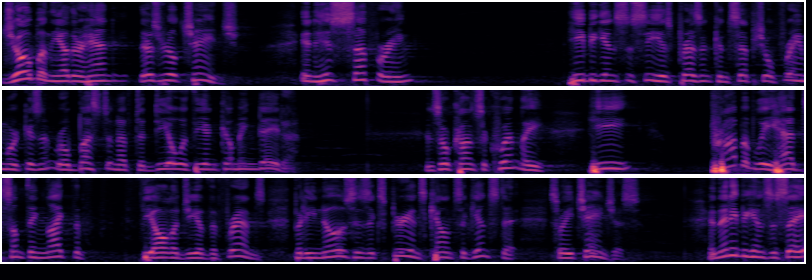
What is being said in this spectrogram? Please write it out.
Job, on the other hand, there's real change. In his suffering, he begins to see his present conceptual framework isn't robust enough to deal with the incoming data. And so, consequently, he probably had something like the theology of the friends, but he knows his experience counts against it, so he changes. And then he begins to say,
